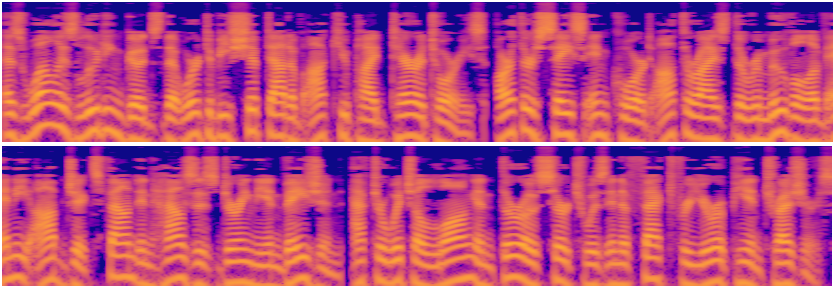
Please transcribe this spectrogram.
As well as looting goods that were to be shipped out of occupied territories, Arthur Seyss-Inquart authorized the removal of any objects found in houses during the invasion, after which a long and thorough search was in effect for European treasures.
